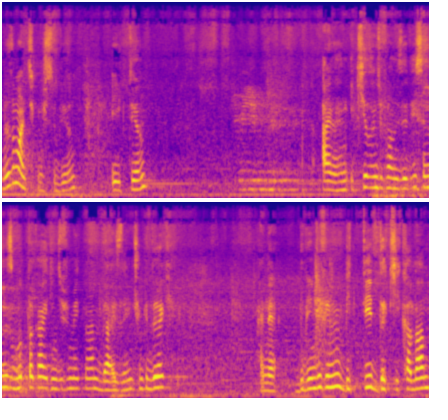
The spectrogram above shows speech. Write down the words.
Ne zaman çıkmıştı Dune? İlk Dune? Aynen. Hani iki yıl önce falan izlediyseniz mutlaka ikinci filmi eklemeden bir daha izleyin. Çünkü direkt hani birinci filmin bittiği dakikadan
